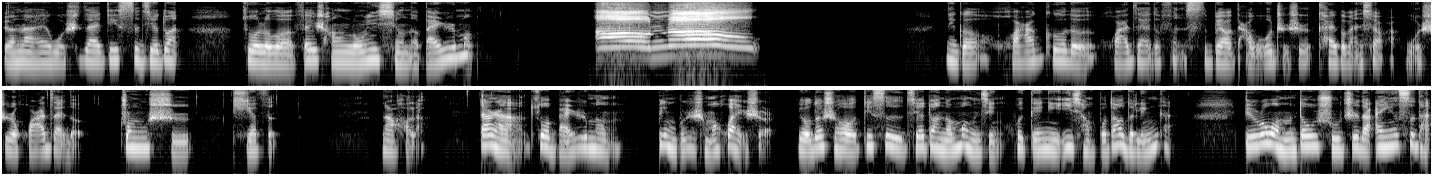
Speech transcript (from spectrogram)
原来我是在第四阶段做了个非常容易醒的白日梦。Oh no！那个华哥的华仔的粉丝不要打我，我只是开个玩笑啊！我是华仔的忠实铁粉。那好了，当然啊，做白日梦并不是什么坏事儿。有的时候第四阶段的梦境会给你意想不到的灵感，比如我们都熟知的爱因斯坦，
